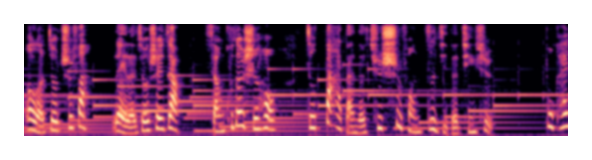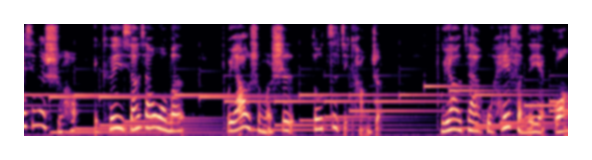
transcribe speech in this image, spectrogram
饿了就吃饭，累了就睡觉，想哭的时候就大胆的去释放自己的情绪。不开心的时候也可以想想我们，不要什么事都自己扛着，不要在乎黑粉的眼光，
